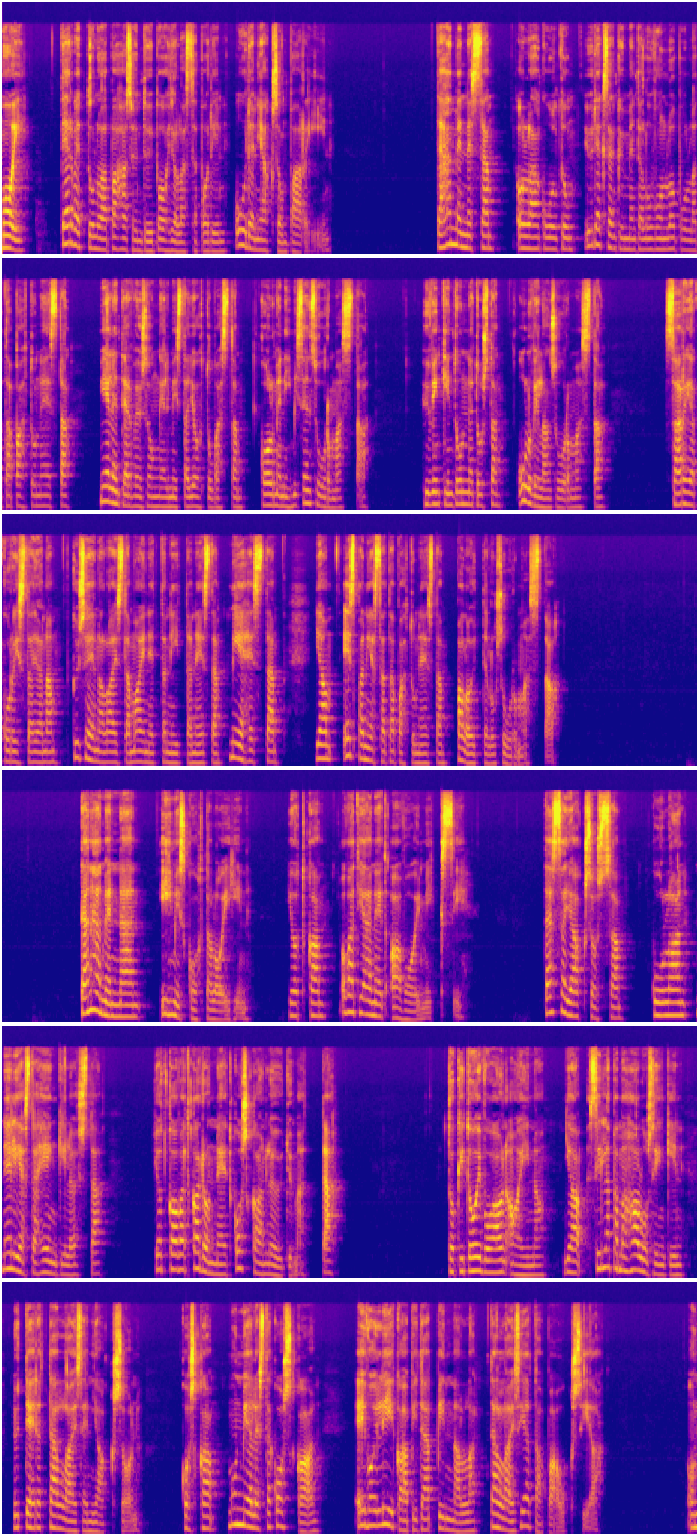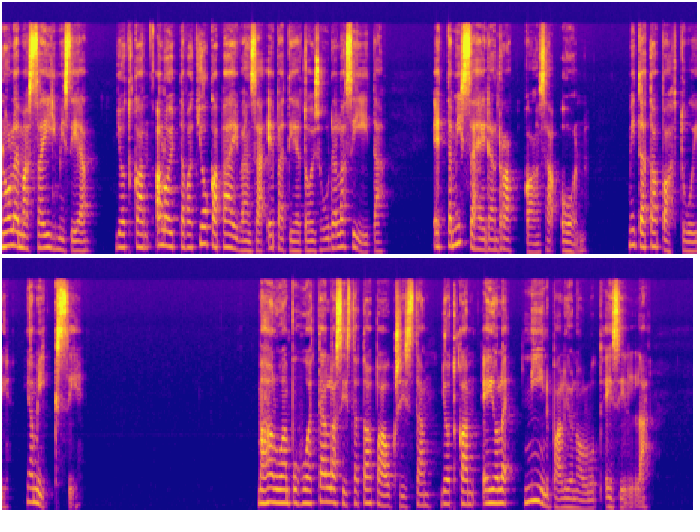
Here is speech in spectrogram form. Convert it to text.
Moi! Tervetuloa Paha syntyi Pohjolassa podin uuden jakson pariin. Tähän mennessä ollaan kuultu 90-luvun lopulla tapahtuneesta mielenterveysongelmista johtuvasta kolmen ihmisen surmasta, hyvinkin tunnetusta Ulvilan surmasta, sarjakuristajana kyseenalaista mainetta niittäneestä miehestä ja Espanjassa tapahtuneesta paloittelusurmasta. Tänään mennään ihmiskohtaloihin, jotka ovat jääneet avoimiksi. Tässä jaksossa kuullaan neljästä henkilöstä, jotka ovat kadonneet koskaan löytymättä. Toki toivoa on aina, ja silläpä mä halusinkin nyt tehdä tällaisen jakson, koska mun mielestä koskaan ei voi liikaa pitää pinnalla tällaisia tapauksia. On olemassa ihmisiä, jotka aloittavat joka päivänsä epätietoisuudella siitä, että missä heidän rakkaansa on, mitä tapahtui ja miksi. Mä haluan puhua tällaisista tapauksista, jotka ei ole niin paljon ollut esillä,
